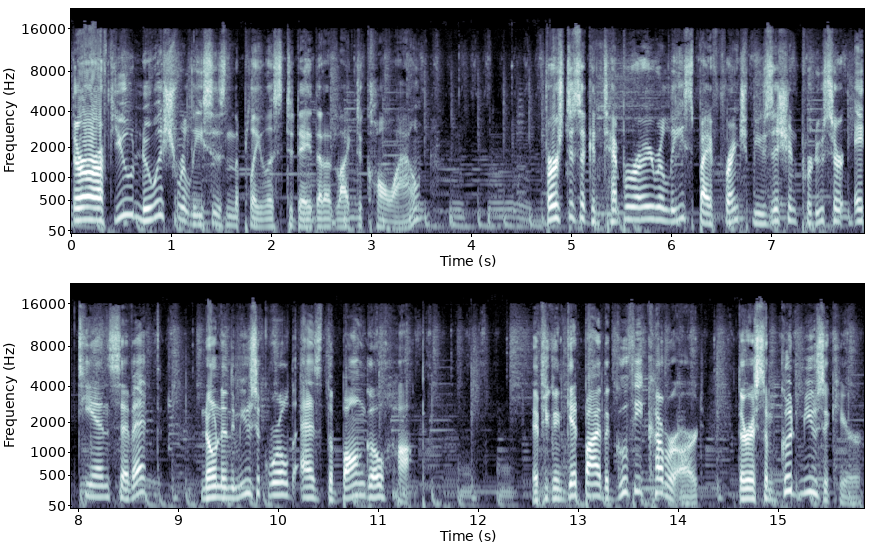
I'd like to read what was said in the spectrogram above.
There are a few newish releases in the playlist today that I'd like to call out. First is a contemporary release by French musician producer Etienne Sevet, known in the music world as the Bongo Hop. If you can get by the goofy cover art, there is some good music here,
